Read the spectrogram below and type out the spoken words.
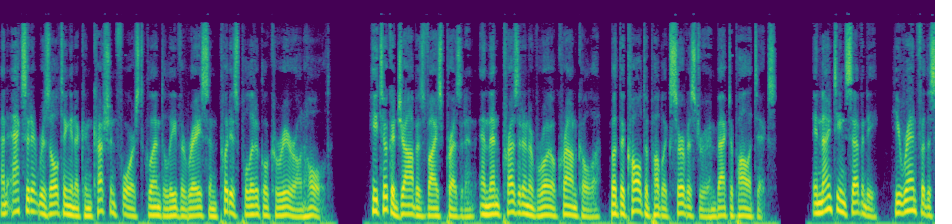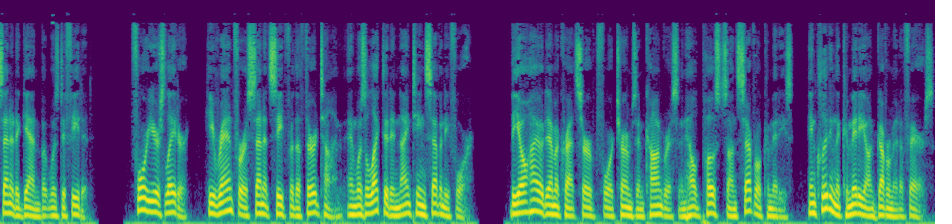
an accident resulting in a concussion forced Glenn to leave the race and put his political career on hold. He took a job as vice president and then president of Royal Crown Cola, but the call to public service drew him back to politics. In 1970, he ran for the Senate again but was defeated. Four years later, he ran for a Senate seat for the third time and was elected in 1974. The Ohio Democrat served four terms in Congress and held posts on several committees, including the Committee on Government Affairs.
